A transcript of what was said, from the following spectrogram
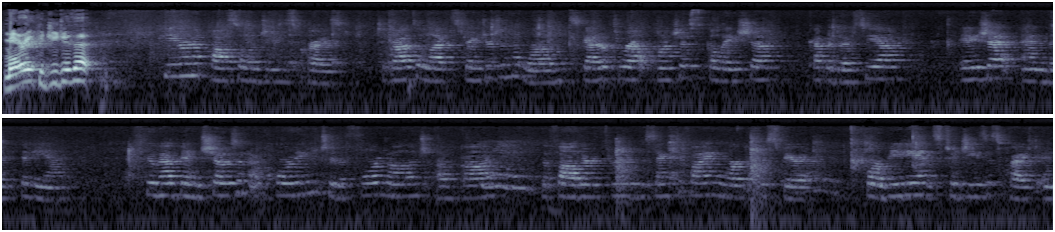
Mary, could you do that? Peter, an apostle of Jesus Christ, to God's elect, strangers in the world, scattered throughout Pontus, Galatia, Cappadocia, Asia and Bithynia, who have been chosen according to the foreknowledge of God the Father through the sanctifying work of the Spirit, for obedience to Jesus Christ and,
